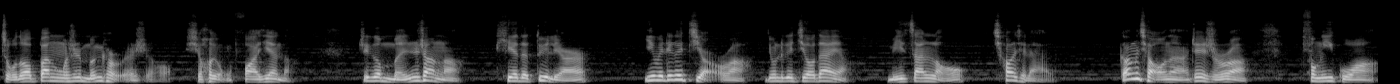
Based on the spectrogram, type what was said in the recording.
走到办公室门口的时候，小勇发现呐。这个门上啊贴的对联儿，因为这个角啊用这个胶带呀没粘牢，翘起来了。刚巧呢，这时候啊风一刮，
